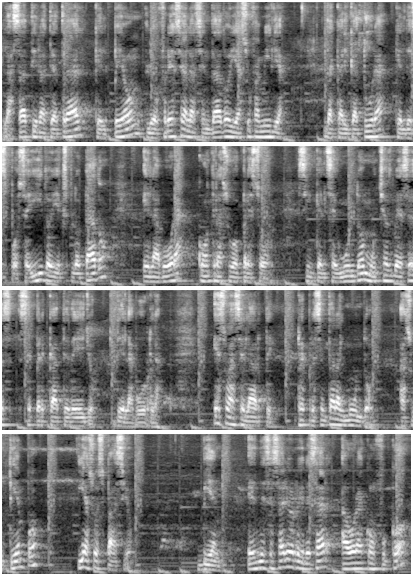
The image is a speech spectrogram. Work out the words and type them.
la sátira teatral que el peón le ofrece al hacendado y a su familia, la caricatura que el desposeído y explotado elabora contra su opresor, sin que el segundo muchas veces se percate de ello, de la burla. Eso hace el arte, representar al mundo, a su tiempo y a su espacio. Bien, es necesario regresar ahora con Foucault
